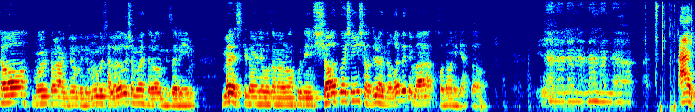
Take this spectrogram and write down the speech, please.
تا ما این کار رو انجام بدیم. ما به سلایق شما احترام می‌ذاریم. مرسی که تا اینجا با من راه بودین. شاد باشین شادی رو انتقال بدین و خدا نگهدار. لا لا لا لا لا لا لا.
